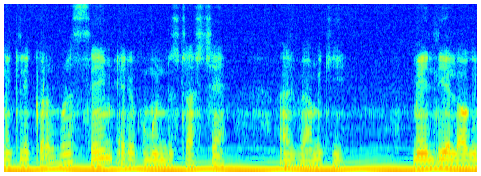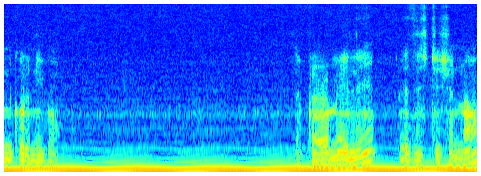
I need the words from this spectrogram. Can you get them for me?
এখানে ক্লিক করার পরে সেম এরকম উইন্ডোজটা আসছে, আসবে। আমি কি? মেইল দিয়ে লগ করে নিব। আপনারা মেইলে রেজিস্ট্রেশন নাও।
